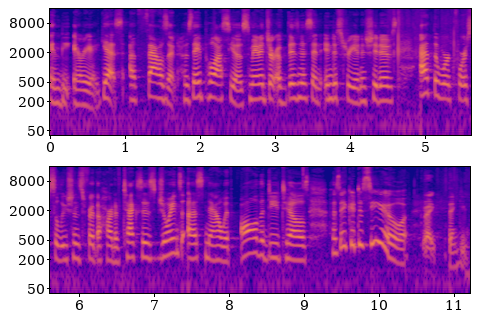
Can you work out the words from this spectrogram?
in the area. Yes, a thousand. Jose Palacios, Manager of Business and Industry Initiatives at the Workforce Solutions for the Heart of Texas, joins us now with all the details. Jose, good to see you. Great, thank you.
